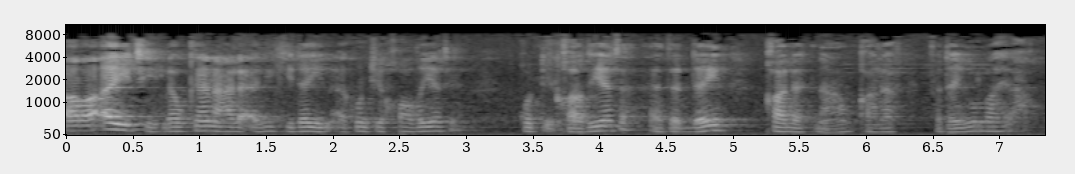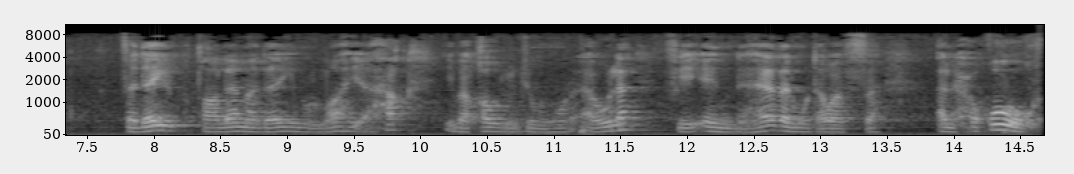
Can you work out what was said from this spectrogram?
أرأيت لو كان على أبيك دين أكنت قاضيته؟ قلت قاضيته هذا الدين؟ قالت نعم قال فدين الله أحق. فدين طالما دين الله أحق يبقى قول الجمهور أولى في إن هذا المتوفى الحقوق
